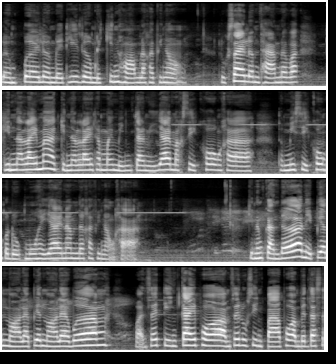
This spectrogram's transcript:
เริ่มเปื่อยเริ่มได้ที่เริ่มได้กินหอมแล้วค่ะพี่น้อง ลูกไส้เริ่มถามแล้วว่า กินอะไรมากกินอะไรทำไมเหม็นจังนี่ย่ายมักซี่โครงค่ะต้องมีซี่โครงกระดูกหมูให้ย่ายน้ำเด้อค่ะพี่น้องค่ะ กินน้ำกันเด้อนี่เปลี่ยนหมอแล้วเปลี่ยนหมอแล้วเบิ้งหวานไส้ตีนไก่พร้อมไส้ลูกสิ้นปลาพร้อมเป็นตาแส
